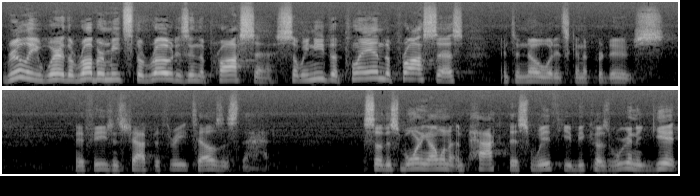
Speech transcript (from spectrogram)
really where the rubber meets the road is in the process. So we need to plan the process and to know what it's going to produce. Ephesians chapter 3 tells us that. So this morning, I want to unpack this with you because we're going to get,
